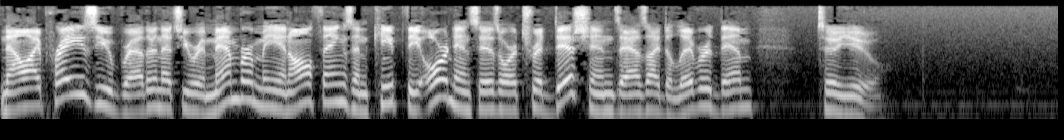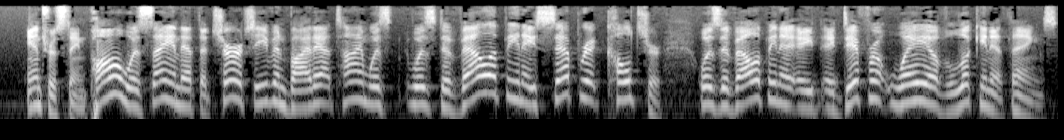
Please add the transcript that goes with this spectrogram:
Now I praise you, brethren, that you remember me in all things and keep the ordinances or traditions as I delivered them to you. Interesting. Paul was saying that the church, even by that time, was, was developing a separate culture was developing a, a, a different way of looking at things.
